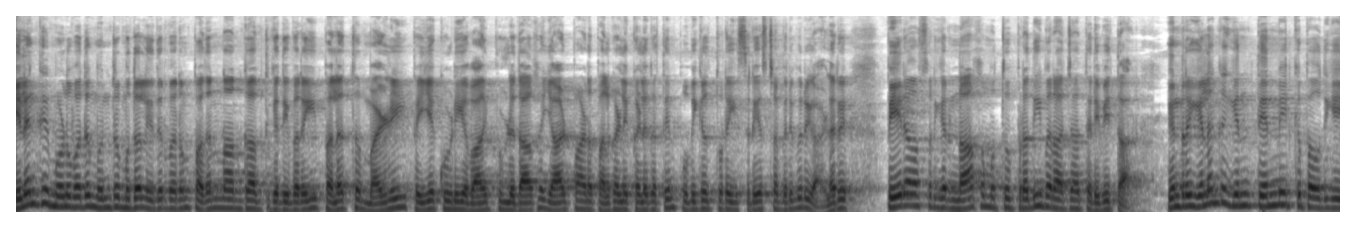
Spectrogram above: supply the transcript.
இலங்கை முழுவதும் இன்று முதல் எதிர்வரும் பதினான்காம் தேதி வரை பலத்த மழை பெய்யக்கூடிய வாய்ப்புள்ளதாக யாழ்ப்பாண பல்கலைக்கழகத்தின் புவியியல் துறை சிரேஷ்ட விரிவுரையாளர் பேராசிரியர் நாகமுத்து பிரதீபராஜா தெரிவித்தார். இன்று இலங்கையின் தென்மேற்கு பகுதியை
